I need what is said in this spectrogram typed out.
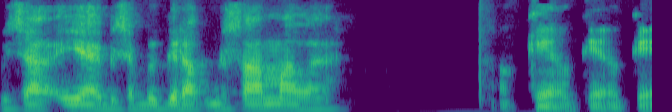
Bisa iya bisa bergerak bersama lah. Oke oke oke.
